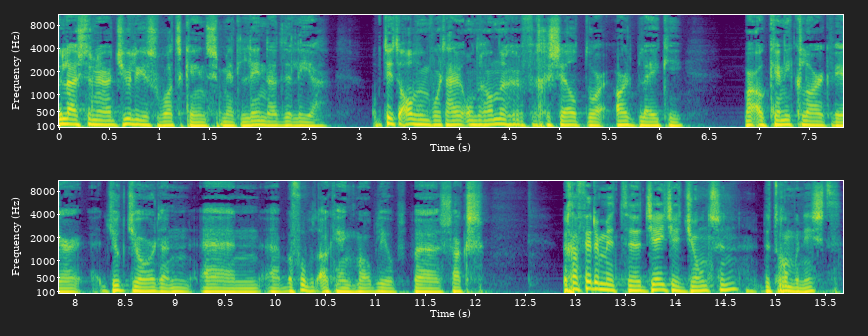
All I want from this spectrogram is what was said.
U luistert naar Julius Watkins met Linda Delia. Op dit album wordt hij onder andere vergezeld door Art Blakey... maar ook Kenny Clark weer, Duke Jordan... en uh, bijvoorbeeld ook Hank Mobley op uh, sax. We gaan verder met J.J. Johnson, de trombonist.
